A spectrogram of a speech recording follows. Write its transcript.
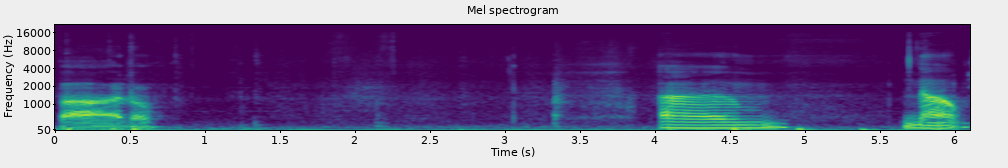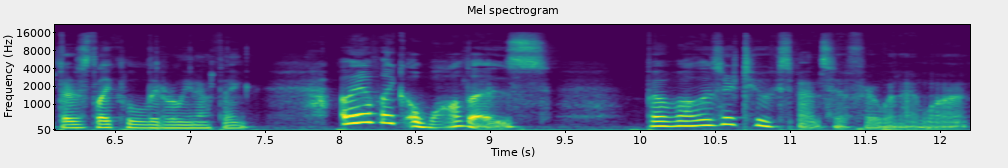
bottle. Um, no, there's like literally nothing. Oh, they have like Owalas, but Owalas are too expensive for what I want.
